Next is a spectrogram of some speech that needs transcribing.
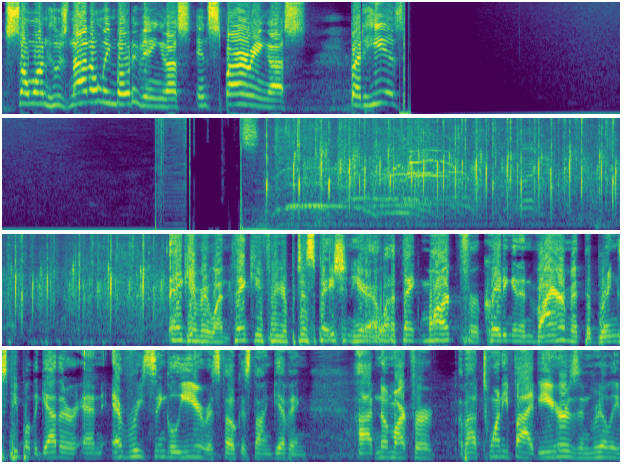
someone who's not only motivating us, inspiring us, but he is. Thank you, everyone. Thank you for your participation here. I want to thank Mark for creating an environment that brings people together, and every single year is focused on giving. I've known Mark for about 25 years and really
